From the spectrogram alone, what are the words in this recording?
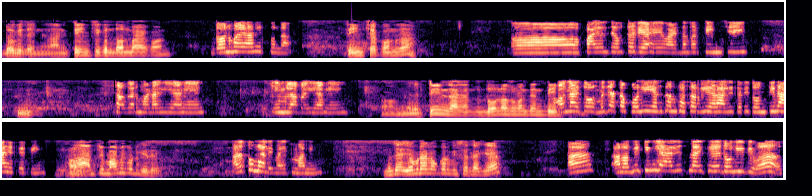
दोघी जणी. आणि तीनची कोण? दोन बाया कोण? दोन बाई आहेत पुन्हा. तीनच्या कोण ग? अं, पायल देवतडे आहे वार्ड नंबर तीन ची हम्म. सागर मडाई आहे इमलाबाई आहे. हा, म्हणजे तीन झाल्या दोनच म्हणते ना तीन अहो, नाही दोन म्हणजे आता कोणी एक जण घसरली आली तरी दोन तीन आहेत ते ती हा. आमची मामी कुठे गेली? आता तुम्हाला माहीत मामी. म्हणजे एवढ्या लवकर विसरल्या की? हा मीटिंगला आलीच नाही ते दोन्ही दिवस.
